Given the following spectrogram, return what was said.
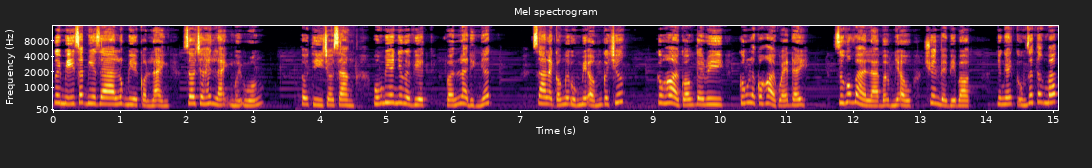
người Mỹ rót bia ra lúc bia còn lạnh, giờ cho hết lạnh mới uống. Tôi thì cho rằng uống bia như người Việt vẫn là đỉnh nhất. Sao lại có người uống bia ấm cơ chứ? Câu hỏi của ông Terry cũng là câu hỏi của Ed đây. Dù không phải là bợm nhậu chuyên về bia bọt, nhưng Ed cũng rất thắc mắc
